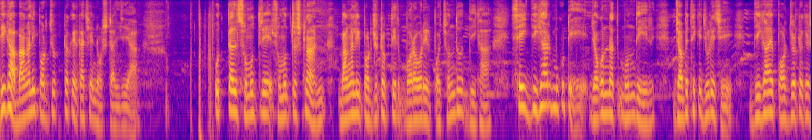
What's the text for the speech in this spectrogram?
দীঘা বাঙালি পর্যটকের কাছে নস্টালজিয়া উত্তাল সমুদ্রে সমুদ্র স্নান বাঙালি পর্যটকদের বরাবরের পছন্দ দীঘা। সেই দীঘার মুকুটে জগন্নাথ মন্দির যবে থেকে জুড়েছে দীঘায় পর্যটকের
